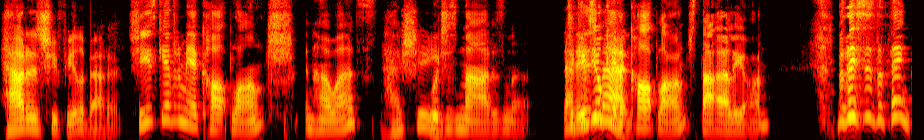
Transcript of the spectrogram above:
How does she feel about it? She's given me a carte blanche, in her words, Has she? which is mad, isn't it? That to give is your kid a carte blanche that early on. But this is the thing.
